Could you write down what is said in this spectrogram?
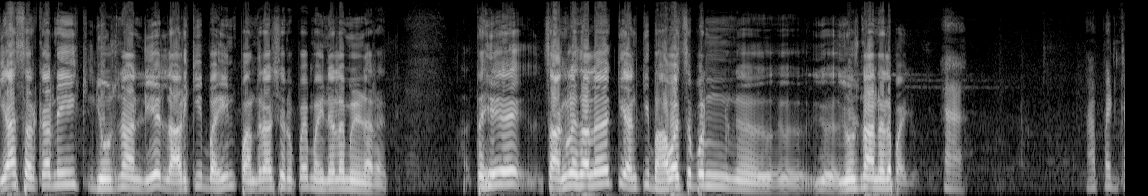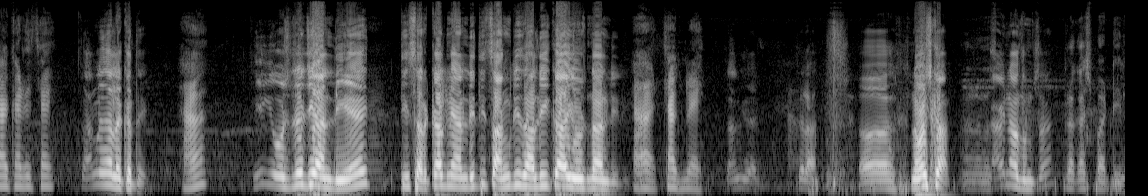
या सरकारने एक योजना आणली आहे. लाडकी बहीण पंधराशे रुपये महिन्याला मिळणार आहेत. तर हे चांगलं झालं की आणखी भावाचं पण अं, योजना आणायला पाहिजे होती? हां. आपण काय करायचं आहे चांगलं झालं का ते? हां? ही योजना जी आणली आहे ती सरकारने आणली ती चांगली झाली का योजना आणली? हां चांगलं आहे चांगली झाली. चला अं, नमस्कार. काय नाव तुमचं? प्रकाश पाटील.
